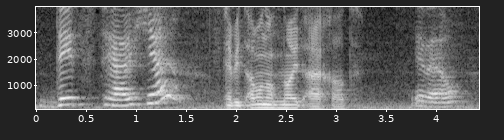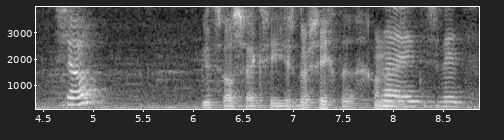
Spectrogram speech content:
dit truitje. Heb je het allemaal nog nooit aangehad? Jawel. Zo. Dit is wel sexy. Is het doorzichtig? Gewoon Nee, het is wit.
